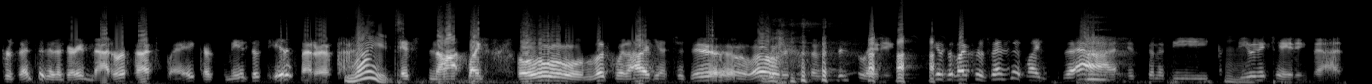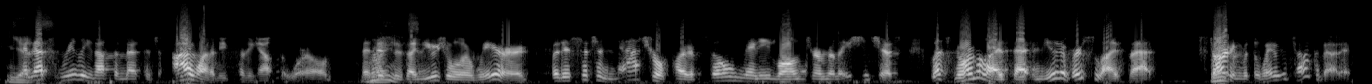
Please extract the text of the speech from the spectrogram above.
present it in a very matter of fact way because to me it just is matter of fact. Right. It's not like, oh, look what I get to do. Oh, this is so scintillating. because if I present it like that, it's going to be Mhm. communicating that. yes. And that's really not the message I want to be putting out in the world. That this is unusual or weird, but it's such a natural part of so many long term relationships. Let's normalize that and universalize that, starting with the way we talk about it.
